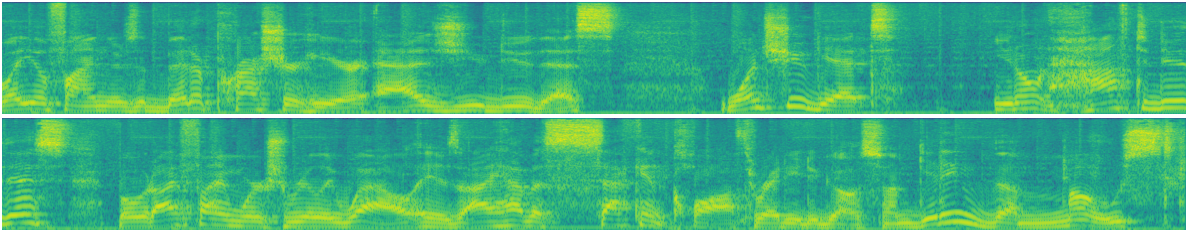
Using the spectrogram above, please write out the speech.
What you'll find there's a bit of pressure here as you do this. Once you get you don't have to do this, but what I find works really well is I have a second cloth ready to go. So I'm getting the most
